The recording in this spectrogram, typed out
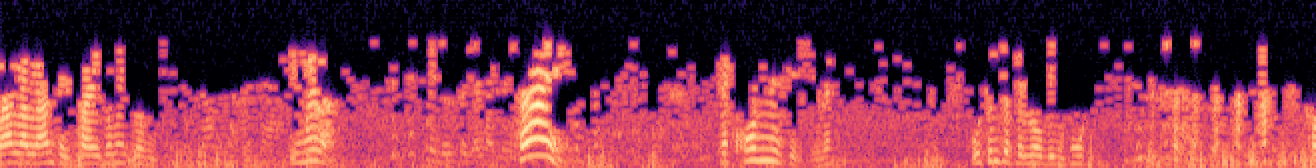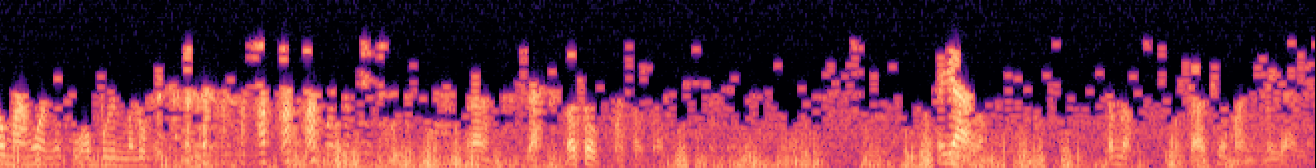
ร้านละล้านใส่ไฟก็ไม่ตรงจริงไหมล่ะไม่รู้สึกอะไรเลยใช่แต่คนนี่สิเห็นไหมกูถึงจะเป็นโรบินฮูดเข้ามางวดนี้กูเอาปืนมาด้วยอ่าจ้ะประสบประสบประสบไม่ยากหรอกสำหรับคนสาวเชื่อมั่นไม่ยากเลย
